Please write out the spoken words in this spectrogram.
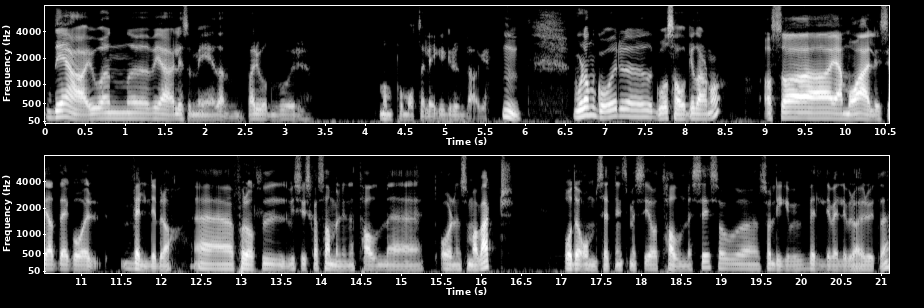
det er jo en eh, Vi er liksom i den perioden hvor man på en måte legger grunnlaget. Mm. Hvordan går, går salget der nå? Altså, jeg må ærlig si at det går veldig bra. Eh, forhold til Hvis vi skal sammenligne tall med årene som har vært, både omsetningsmessig og tallmessig, så, så ligger vi veldig veldig bra i rute.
